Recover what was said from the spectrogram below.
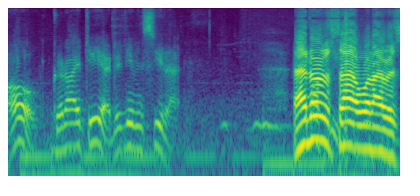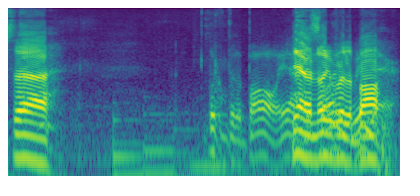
Oh, good idea. I didn't even see that. I noticed that when I was, uh, Looking for the ball, yeah. Yeah, I I'm looking for the ball. there.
